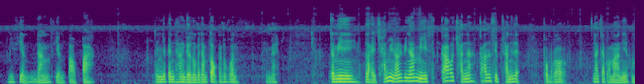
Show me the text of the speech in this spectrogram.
ๆ มีเสียงดังเสียงเป่าปาก ตรงนี้จะเป็นทางเดินลงไปน้ำตกนะทุกคน เห็นไหม จะมีหลายชั้นอยู่นะพี่นะ มีเก้าชั้นนะเก้าหรือสิบชั้นนี่แหละ ผมก็ น่าจะประมาณนี้ผม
